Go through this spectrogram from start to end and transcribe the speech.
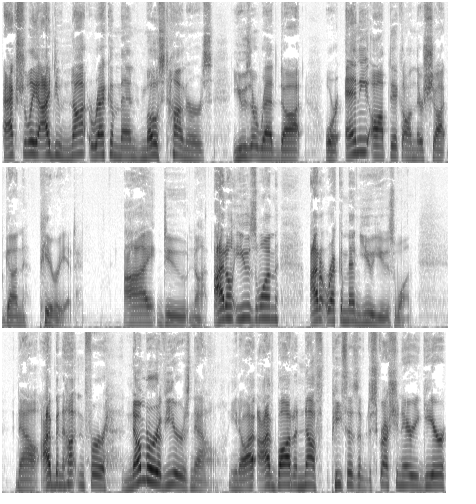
Actually, I do not recommend most hunters use a red dot or any optic on their shotgun, period. I do not. I don't use one. I don't recommend you use one. Now, I've been hunting for a number of years now. You know, I, have bought enough pieces of discretionary gear.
